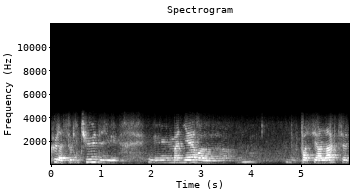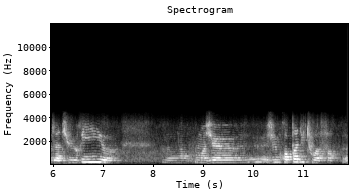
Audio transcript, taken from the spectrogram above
que la solitude est une manière de passer à l'acte de la tuerie. moi, je, je, ne crois pas du tout à ça.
